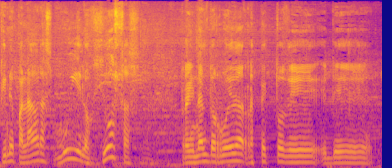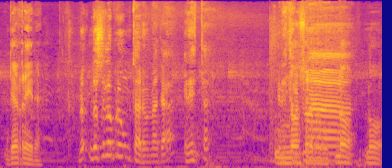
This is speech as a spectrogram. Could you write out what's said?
tiene palabras muy elogiosas Reinaldo Rueda respecto de, de- de Herrera. ¿No, no se lo preguntaron acá, en esta? ¿En esta No, se lo no, no.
